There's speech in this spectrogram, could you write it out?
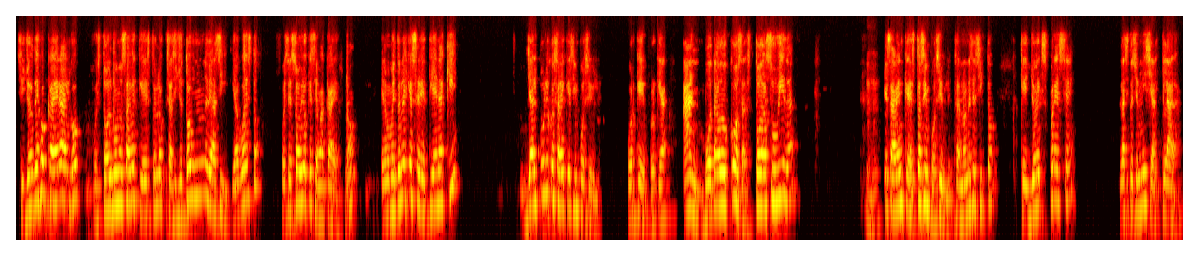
Si yo dejo caer algo, pues todo el mundo sabe que esto es lo que, o sea, si yo todo el mundo ve así y hago esto, pues es obvio que se va a caer, ¿no? El momento en el que se detiene aquí, ya el público sabe que es imposible. ¿Por qué? Porque han votado cosas toda su vida que saben que esto es imposible. O sea, no necesito que yo exprese la situación inicial clara,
